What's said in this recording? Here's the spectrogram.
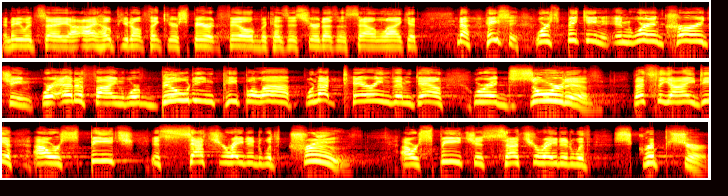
and he would say, I hope you don't think you're spirit filled because this sure doesn't sound like it. Now, he's, we're speaking and we're encouraging, we're edifying, we're building people up. We're not tearing them down, we're exhortive. That's the idea. Our speech is saturated with truth. Our speech is saturated with scripture.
